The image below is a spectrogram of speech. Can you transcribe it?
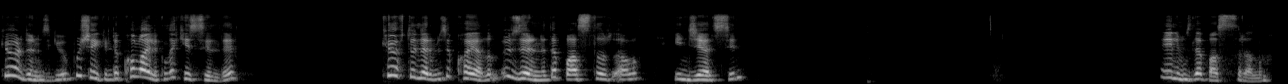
Gördüğünüz gibi bu şekilde kolaylıkla kesildi. Köftelerimizi koyalım. Üzerine de bastıralım. incelsin. Elimizle bastıralım.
